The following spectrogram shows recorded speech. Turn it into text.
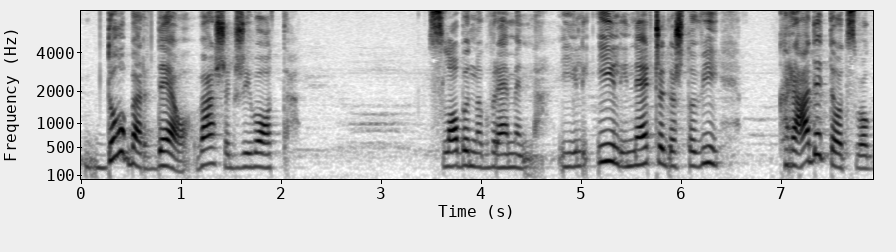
dobar deo vašeg života, slobodnog vremena ili, ili nečega što vi kradete od svog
